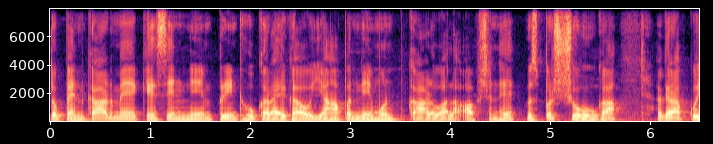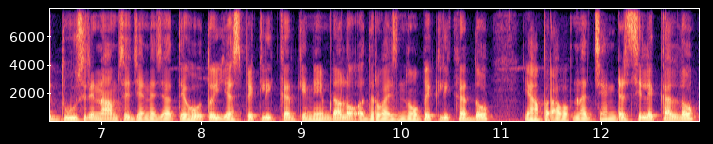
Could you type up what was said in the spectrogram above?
तो पैन कार्ड में कैसे नेम प्रिंट होकर आएगा, वो यहाँ पर नेम ऑन कार्ड वाला ऑप्शन है, उस पर शो होगा। अगर आप कोई दूसरे नाम से जाने जाते हो तो यस पे क्लिक करके नेम डालो अदरवाइज़ नो पे क्लिक कर दो। यहाँ पर आप अपना जेंडर सिलेक्ट कर लो।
